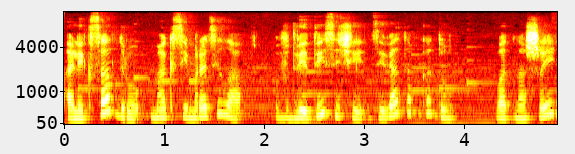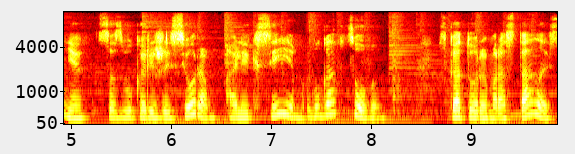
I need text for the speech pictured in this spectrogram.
Александру Максим родила в 2009 году в отношениях со звукорежиссером Алексеем Луговцовым, с которым рассталась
